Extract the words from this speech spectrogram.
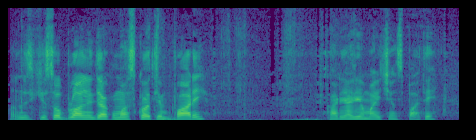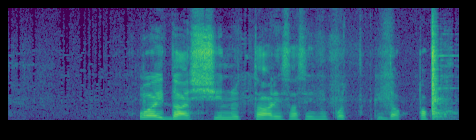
Am deschis obloanele de acum scoatem pare. Care avem aici în spate. Oi, da, și nu tare să se nu pot că-i dau cu papucul.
